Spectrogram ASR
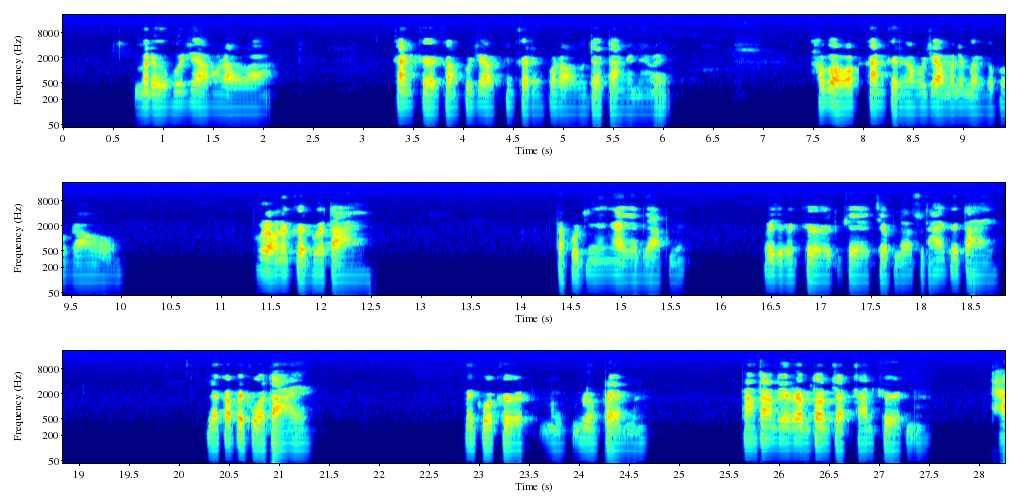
ำมาดูผู้เจ้าของเราว่า การเกิดของผู้เจ้าการเกิดของพวกเรา มันแตกต่างกันอย่างไรเขาบอกว่าการเกิดของผู้เจ้าไม่ได้เหมือนกับพวกเรา พวกเรานั้นเกิดเพื่อตาย แต่พูดง่ายๆหยาบๆนี้ว่าจะไปเกิดแก่เจ็บแล้วสุดท้ายก็ตาย แล้วก็ไปกลัวตาย ไม่กลัวเกิดมันเรื่องแปลกนะทั้งๆที่เริ่มต้นจากการเกิดถ้า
